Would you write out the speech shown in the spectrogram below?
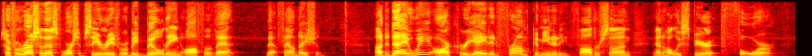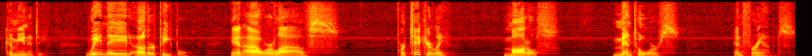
So, for the rest of this worship series, we'll be building off of that, that foundation. Uh, today, we are created from community, Father, Son, and Holy Spirit, for community. We need other people in our lives, particularly models, mentors, and friends.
